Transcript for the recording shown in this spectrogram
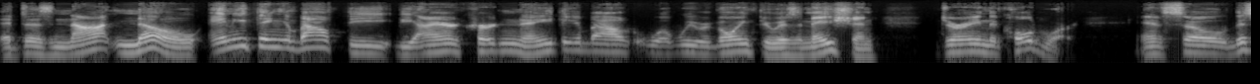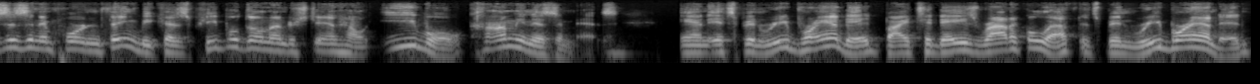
that does not know anything about the the Iron Curtain, anything about what we were going through as a nation during the Cold War. And so this is an important thing because people don't understand how evil communism is. And it's been rebranded by today's radical left. It's been rebranded.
